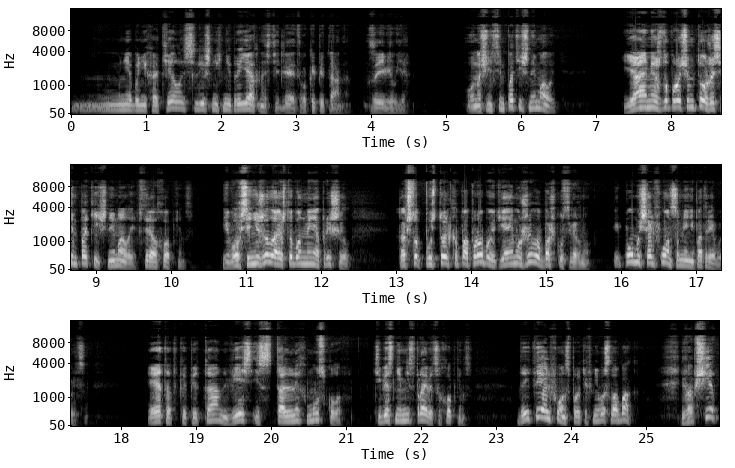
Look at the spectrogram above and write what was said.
«Мне бы не хотелось лишних неприятностей для этого капитана», — заявил я. «Он очень симпатичный малый». «Я, между прочим, тоже симпатичный малый», — встрял Хопкинс. «И вовсе не желаю, чтобы он меня пришил. Так что пусть только попробует, я ему живо башку сверну, и помощь Альфонса мне не потребуется». «Этот капитан весь из стальных мускулов». Тебе с ним не справиться, Хопкинс. Да и ты, Альфонс, против него слабак. И вообще,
